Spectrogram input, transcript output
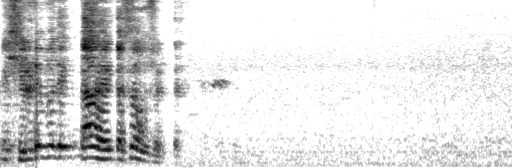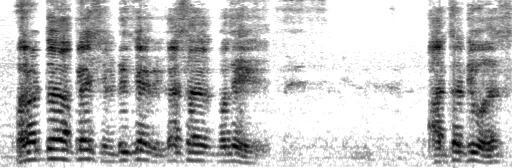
की शिर्डीमध्ये का आहे कसं होऊ शकतं? मला वाटतं आपल्या शिर्डीच्या विकासामध्ये आजचा दिवस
